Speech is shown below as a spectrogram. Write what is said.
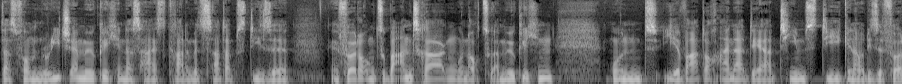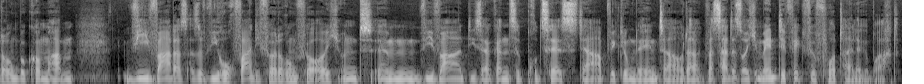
das vom REACH ermöglichen. Das heißt, gerade mit Startups diese äh, Förderung zu beantragen und auch zu ermöglichen. Und ihr wart auch einer der Teams, die genau diese Förderung bekommen haben. Wie war das? Also wie hoch war die Förderung für euch und ähm, wie war dieser ganze Prozess der Abwicklung dahinter? Oder was hat es euch im Endeffekt für Vorteile gebracht?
